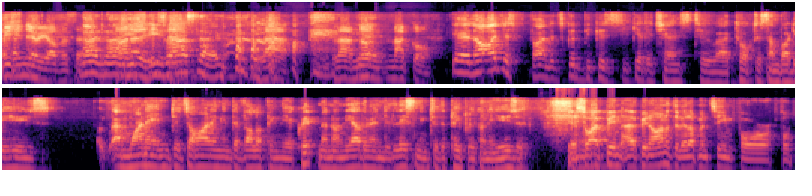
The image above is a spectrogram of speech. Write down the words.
Visionary Officer. No, no, Oh, his, his last name. La, La, not Yeah. Knuckle. yeah, no, I just find it's good because you get a chance to uh, talk to somebody who's on one end designing and developing the equipment, on the other end listening to the people who are going to use it. Yeah, so I've been I've been on a development team for for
